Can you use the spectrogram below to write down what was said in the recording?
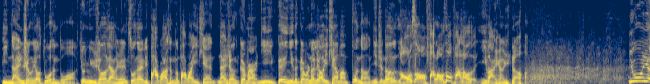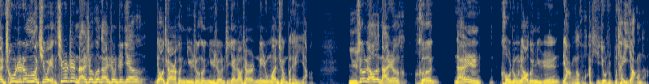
比男生要多很多。就女生两个人坐那里八卦，她能八卦一天；男生哥们儿，你跟你的哥们儿能聊一天吗？不能，你只能牢骚发牢骚发牢一晚上，你知道吗？永远充斥着恶趣味的。其实这男生和男生之间聊天和女生和女生之间聊天内容完全不太一样。女生聊的男人和男人口中聊的女人两个话题就是不太一样的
